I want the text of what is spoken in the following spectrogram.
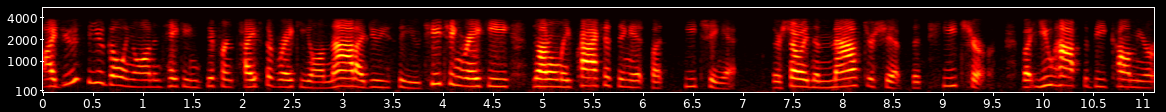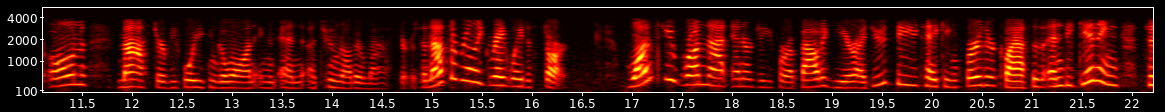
I do see you going on and taking different types of Reiki on that. I do see you teaching Reiki, not only practicing it, but teaching it. They're showing the mastership, the teacher. But you have to become your own master before you can go on and, and attune other masters. And that's a really great way to start. Once you've run that energy for about a year, I do see you taking further classes and beginning to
